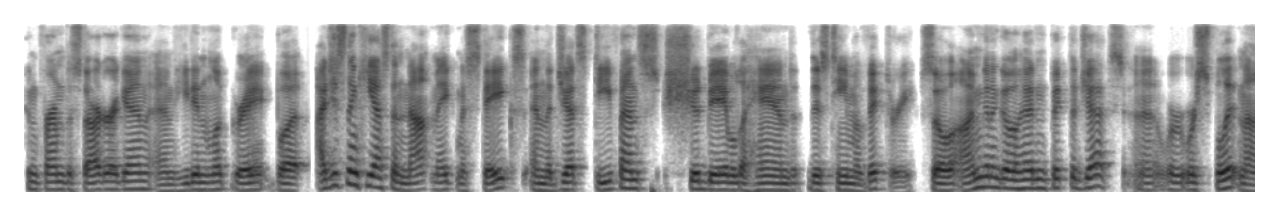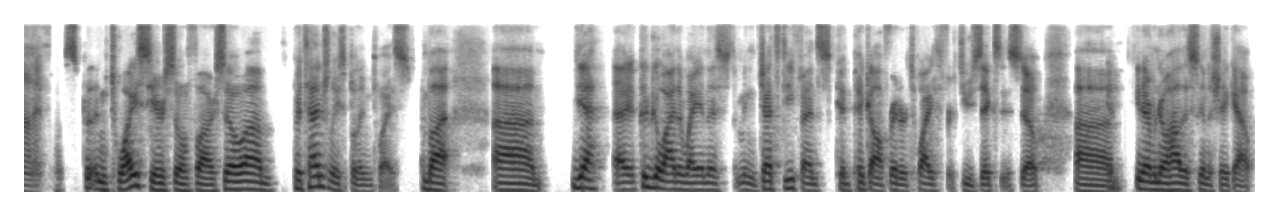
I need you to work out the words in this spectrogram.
confirmed the starter again, and he didn't look great. But I just think he has to not make mistakes, and the Jets defense should be able to hand this team a victory. So I'm going to go ahead and pick the Jets. Uh, we're we're splitting on it. Splitting twice here so far. So um, potentially splitting twice, but um. Yeah, uh, it could go either way in this. I mean, Jets defense could pick off Ridder twice for two sixes. So um, you never know how this is going to shake out.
